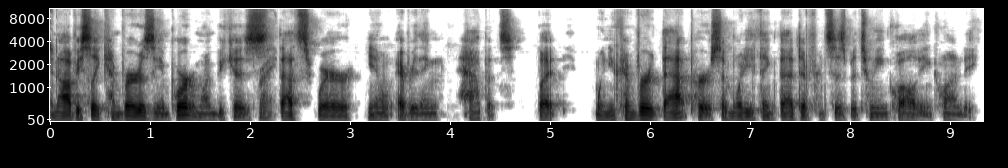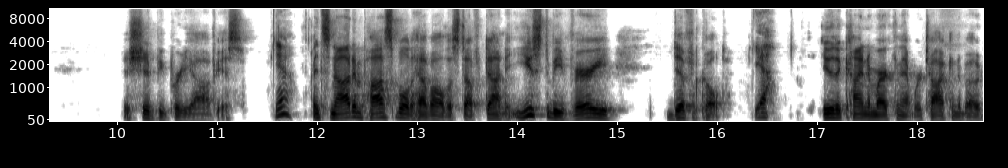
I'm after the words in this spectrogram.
And obviously convert is the important one because right. that's where, you know, everything happens. But when you convert that person, what do you think that difference is between quality and quantity? It should be pretty obvious. Yeah. It's not impossible to have all the stuff done. It used to be very difficult. Yeah. Do the kind of marketing that we're talking about.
